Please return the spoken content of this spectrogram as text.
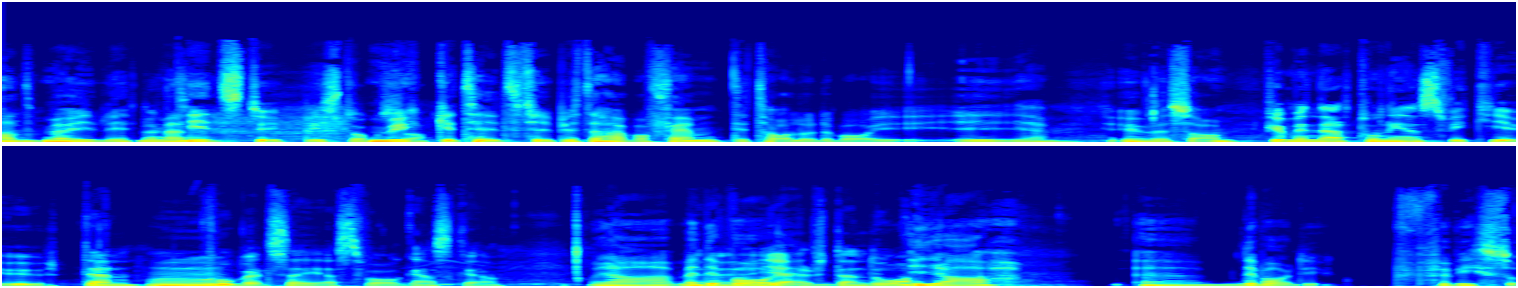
allt möjligt. Men, Men, tidstypiskt också. mycket tidstypiskt. Det här var 50-tal och det var i, i eh, USA. För jag menar att hon ens fick ge ut den Mm. får väl sägas vara ganska Ja, men det eh, var... djärvt ändå. Ja, eh, det var det ju förvisso.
